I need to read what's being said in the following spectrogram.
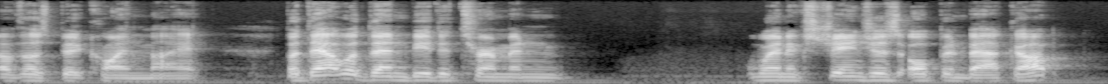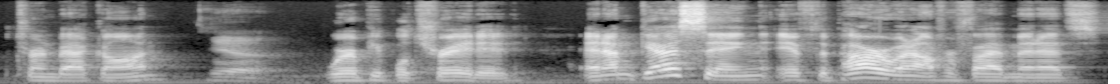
of those Bitcoin might, but that would then be determined when exchanges open back up, turn back on, Yeah. where people traded. And I'm guessing if the power went out for five minutes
